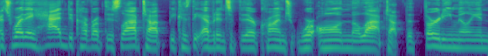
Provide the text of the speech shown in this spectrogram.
That's why they had to cover up this laptop because the evidence of their crimes were on the laptop. The $30 million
